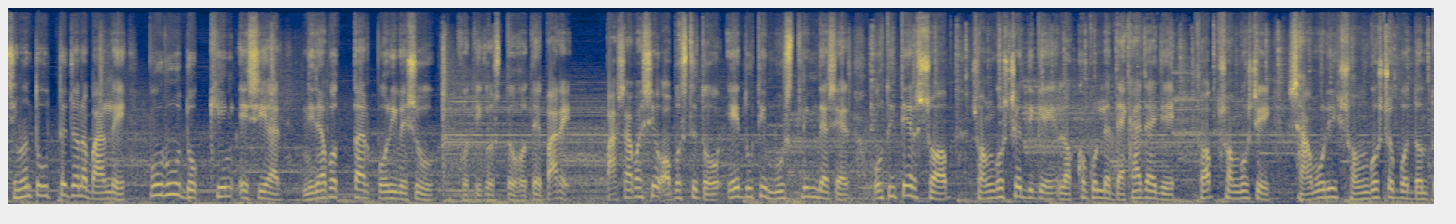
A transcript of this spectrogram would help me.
সীমান্ত উত্তেজনা বাড়লে পুরো দক্ষিণ এশিয়ার নিরাপত্তার পরিবেশও ক্ষতিগ্রস্ত হতে পারে। পাশাপাশি অবস্থিত এ দুটি মুসলিম দেশের অতীতের সব সংঘর্ষের দিকে লক্ষ্য করলে দেখা যায় যে সব সংঘর্ষে সামরিক সংঘর্ষ পর্যন্ত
